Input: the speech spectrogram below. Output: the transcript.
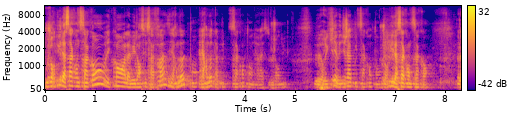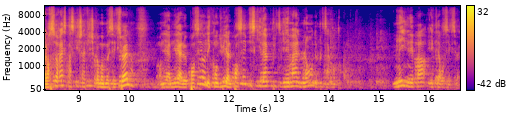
Aujourd'hui, il a 55 ans, et quand elle avait lancé sa phrase, Ernotte, Ernotte a plus de 50 ans du reste aujourd'hui. Euh, Ruquier avait déjà plus de 50 ans. Aujourd'hui, il a 55 ans. Alors serait-ce parce qu'il s'affiche comme homosexuel? On est amené à le penser, on est conduit à le penser, puisqu'il est mâle blanc de plus de 50 ans. Mais il n'est pas hétérosexuel.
